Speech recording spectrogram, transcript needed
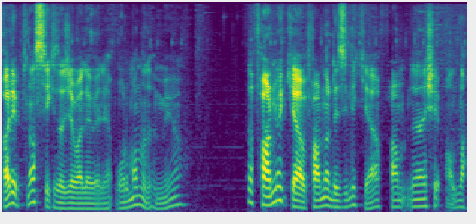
Garip nasıl 8 acaba leveli? Ormanla dönmüyor. Da farm yok ya. Farmlar rezillik ya. Farm denen şey Allah.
